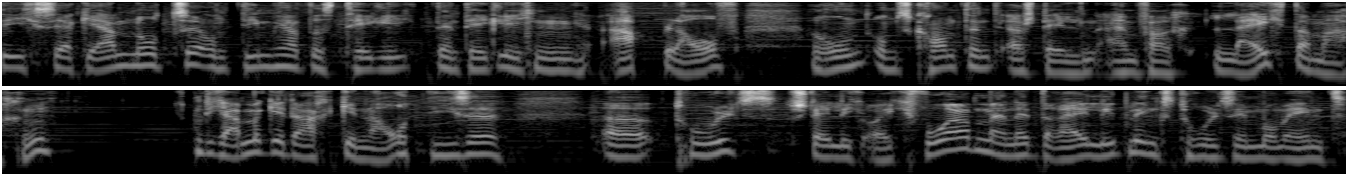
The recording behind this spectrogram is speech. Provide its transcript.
die ich sehr gern nutze und die mir das täglich, den täglichen Ablauf rund ums Content-Erstellen einfach leichter machen. Und ich habe mir gedacht, genau diese äh, Tools stelle ich euch vor. Meine drei Lieblingstools im Moment,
